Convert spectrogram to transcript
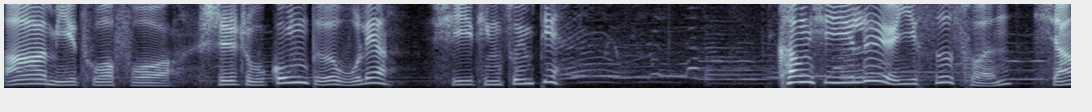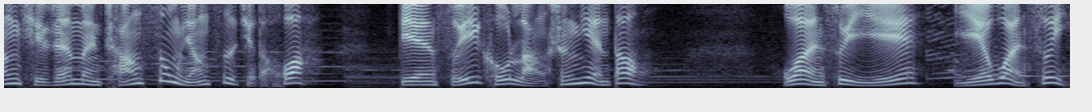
阿弥陀佛，施主功德无量，悉听尊便。康熙略一思忖，想起人们常颂扬自己的话，便随口朗声念道：“万岁爷爷万岁，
